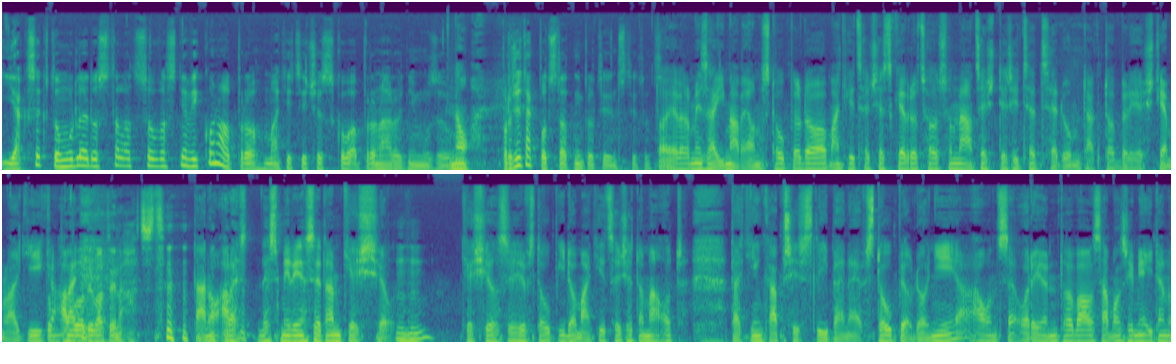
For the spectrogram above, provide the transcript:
Jak se k tomuhle dostal a co vlastně vykonal pro Matici Českou a pro Národní muzeum? No. Proč je tak podstatný pro ty instituce? To je velmi zajímavé. On vstoupil do Matice České v roce 1847, tak to byl ještě mladík. To ale, bylo 19. ano, ale nesmírně se tam těšil. Mhm. Těšil se, že vstoupí do Matice, že to má od tatínka přislíbené. Vstoupil do ní a on se orientoval, samozřejmě i ten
